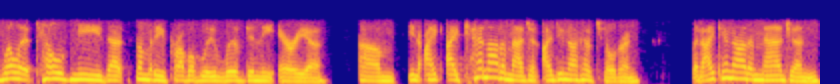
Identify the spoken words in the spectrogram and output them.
Well, it tells me that somebody probably lived in the area. Um, you know, I, I cannot imagine, I do not have children, but I cannot imagine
